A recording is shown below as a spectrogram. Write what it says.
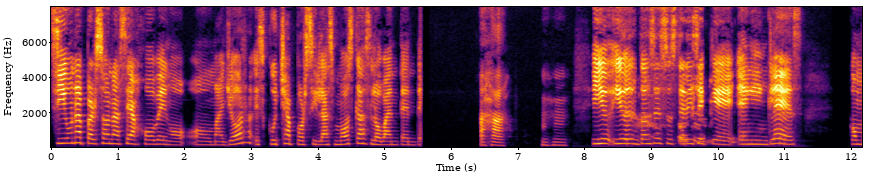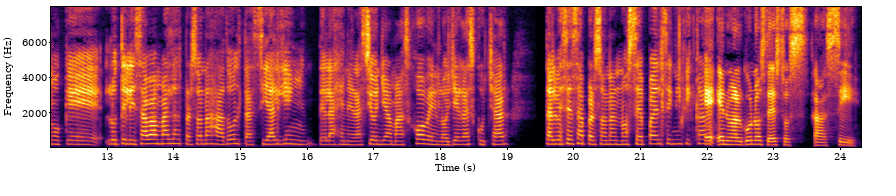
si una persona, sea joven o o mayor, escucha por si las moscas, lo va a entender. Ajá. Y y entonces usted dice que en inglés como que lo utilizaban más las personas adultas. Si alguien de la generación ya más joven lo llega a escuchar, tal vez esa persona no sepa el E significado. en algunos de estos, ah, sí.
